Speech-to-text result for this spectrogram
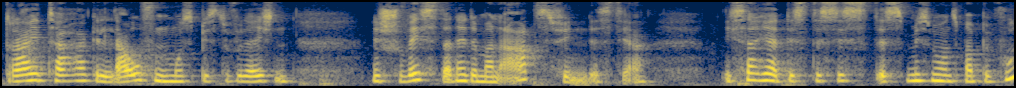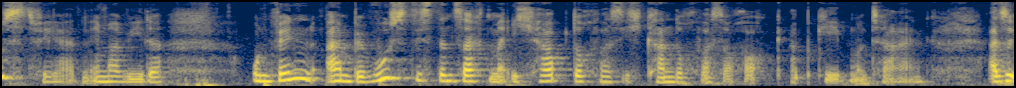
drei Tage laufen musst, bis du vielleicht eine Schwester, nicht einmal einen Arzt findest, ja. Ich sage ja, das, das ist, das müssen wir uns mal bewusst werden, immer wieder. Und wenn einem bewusst ist, dann sagt man, ich habe doch was, ich kann doch was auch, auch abgeben und teilen. Also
